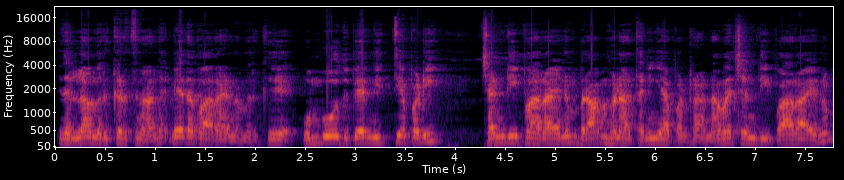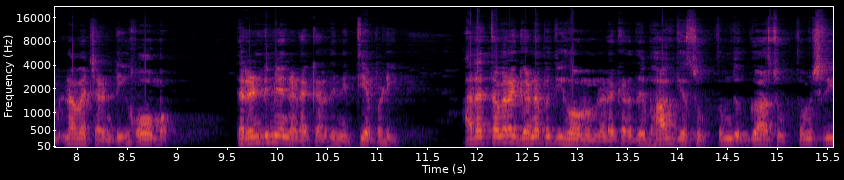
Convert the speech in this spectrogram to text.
இதெல்லாம் இருக்கிறதுனால வேத பாராயணம் இருக்குது ஒம்பது பேர் நித்தியப்படி சண்டி பாராயணம் பிராமணா தனியாக பண்ணுறா நவச்சண்டி பாராயணம் நவச்சண்டி ஹோமம். இந்த ரெண்டுமே நடக்கிறது நித்தியப்படி. அதை தவிர கணபதி ஹோமம் நடக்கிறது. பாக்ய சூக்தம் துர்கா சூக்தம் ஸ்ரீ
